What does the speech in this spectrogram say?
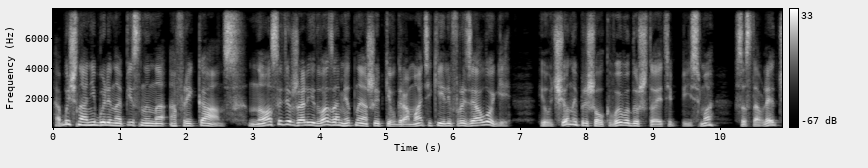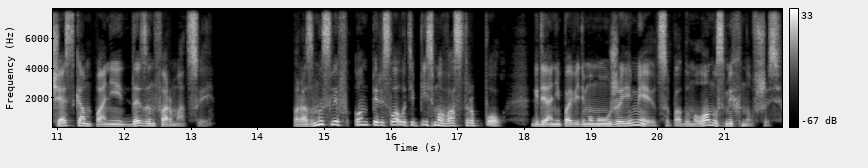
Обычно они были написаны на африкаанс, но содержали едва заметные ошибки в грамматике или фразеологии, и ученый пришел к выводу, что эти письма составляют часть кампании дезинформации. Поразмыслив, он переслал эти письма в Астропол, где они, по-видимому, уже имеются, подумал он, усмехнувшись.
